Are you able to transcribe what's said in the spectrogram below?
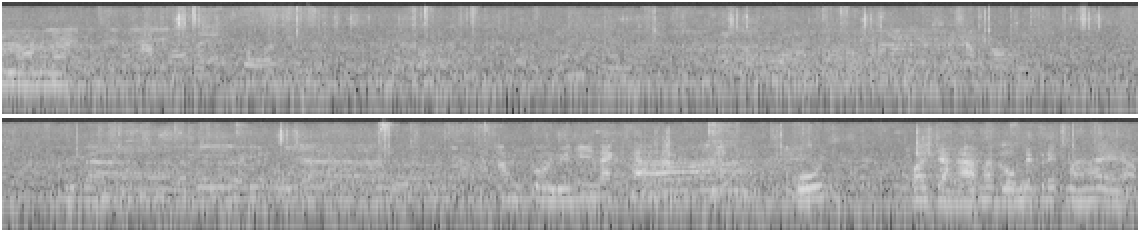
คุณตาสวัสดีสวัสดีคุณตาอัมโกอยู่นี่นะคะกูว่าจะหาพัดลมเล็กๆมาให้อะ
